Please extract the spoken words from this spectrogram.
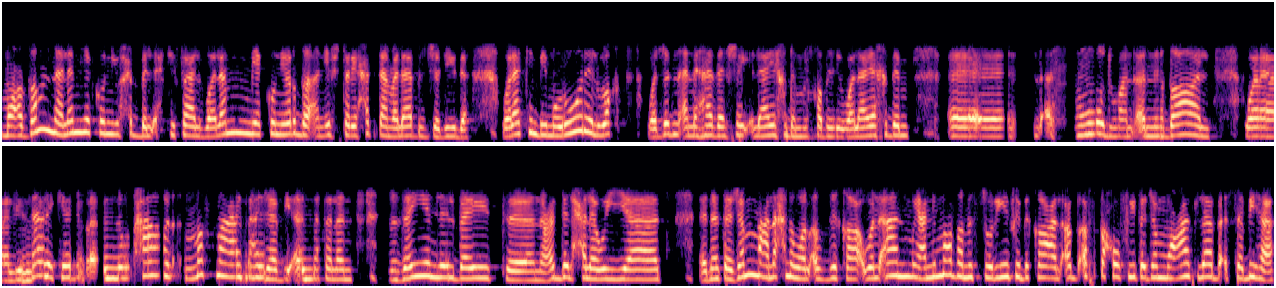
معظمنا لم يكن يحب الاحتفال ولم يكن يرضى أن يشتري حتى ملابس جديدة. ولكن بمرور الوقت وجدنا أن هذا شيء لا يخدم القضية ولا يخدم آه، الصمود والنضال ولذلك يجب أن نحاول أن نصنع البهجة بأن مثلا نزين للبيت نعد الحلويات نتجمع نحن والأصدقاء. والآن يعني معظم السوريين في بقاع الأرض أصبحوا في تجمعات لا بأس بها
